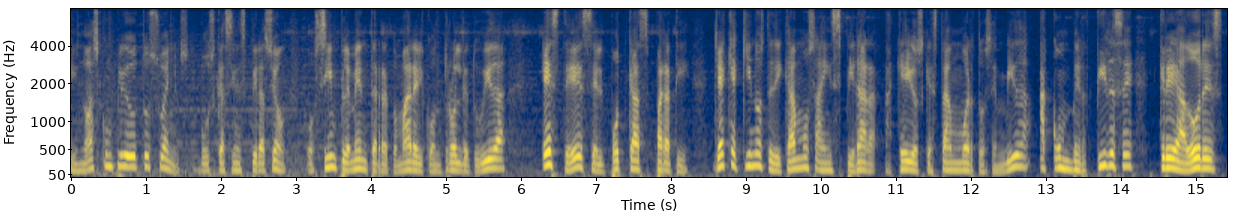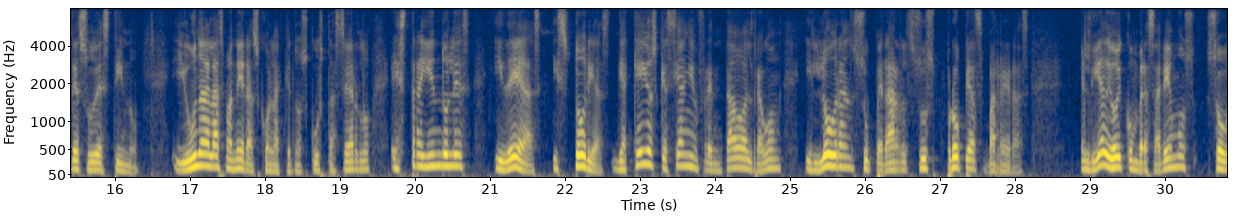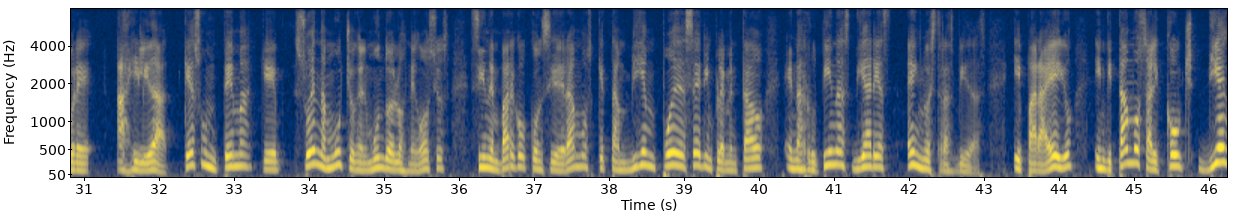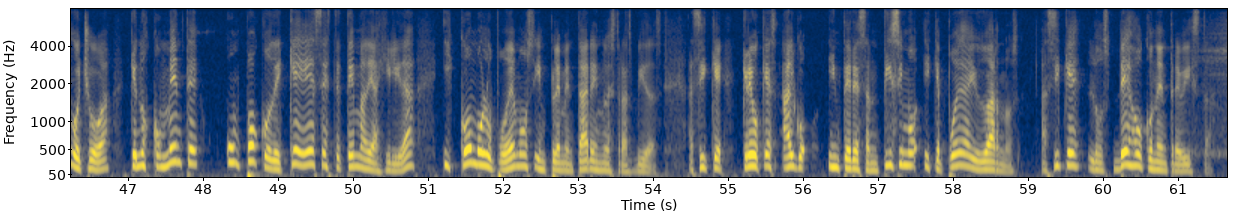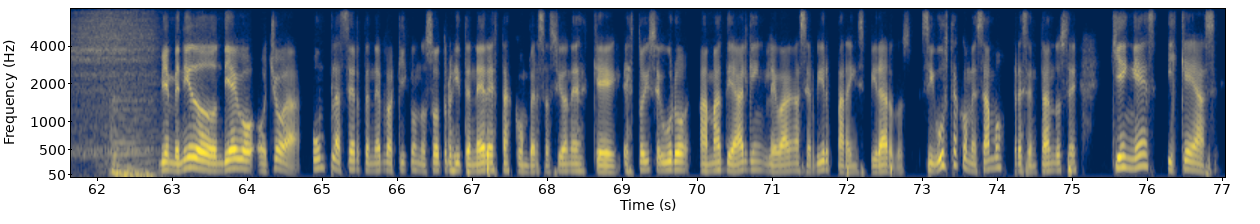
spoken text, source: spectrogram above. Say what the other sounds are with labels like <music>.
Si no has cumplido tus sueños, buscas inspiración o simplemente retomar el control de tu vida, este es el podcast para ti, ya que aquí nos dedicamos a inspirar a aquellos que están muertos en vida a convertirse creadores de su destino. Y una de las maneras con la que nos gusta hacerlo es trayéndoles ideas, historias de aquellos que se han enfrentado al dragón y logran superar sus propias barreras. El día de hoy conversaremos sobre agilidad, que es un tema que suena mucho en el mundo de los negocios, sin embargo consideramos que también puede ser implementado en las rutinas diarias en nuestras vidas. Y para ello invitamos al coach Diego Ochoa que nos comente un poco de qué es este tema de agilidad y cómo lo podemos implementar en nuestras vidas. Así que creo que es algo interesantísimo y que puede ayudarnos. Así que los dejo con la entrevista. Bienvenido, don Diego Ochoa. Un placer tenerlo aquí con nosotros y tener estas conversaciones que estoy seguro a más de alguien le van a servir para inspirarlos. Si gusta, comenzamos presentándose quién es y qué hace.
